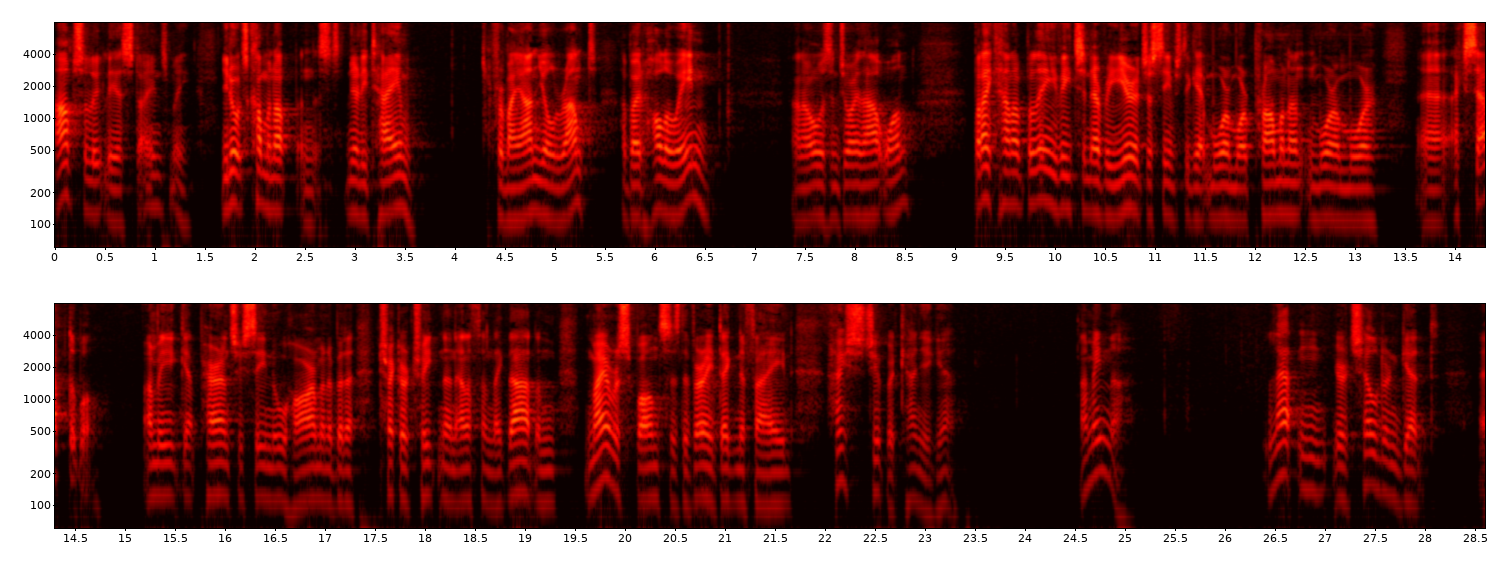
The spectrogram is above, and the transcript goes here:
Absolutely astounds me. You know, it's coming up, and it's nearly time for my annual rant about Halloween, and I always enjoy that one. But I cannot believe each and every year it just seems to get more and more prominent and more and more uh, acceptable. Mean, you get parents who see no harm in a bit of trick or treating and anything like that. And my response is the very dignified, how stupid can you get? I mean that. Letting your children get uh,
